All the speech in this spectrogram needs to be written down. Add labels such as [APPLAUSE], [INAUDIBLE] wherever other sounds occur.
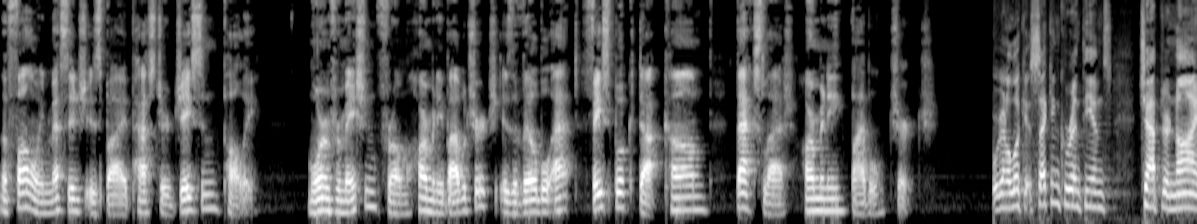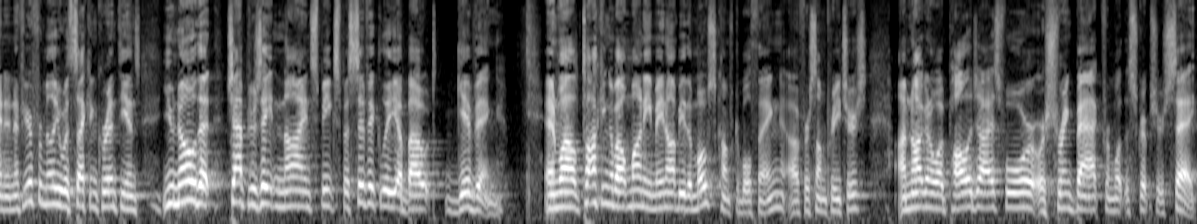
The following message is by Pastor Jason Polly. More information from Harmony Bible Church is available at facebook.com backslash Harmony Bible Church. We're going to look at 2 Corinthians chapter 9. And if you're familiar with 2 Corinthians, you know that chapters 8 and 9 speak specifically about giving. And while talking about money may not be the most comfortable thing uh, for some preachers, I'm not going to apologize for or shrink back from what the scriptures say.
